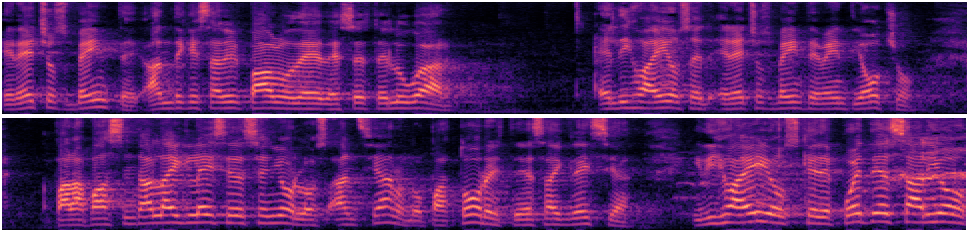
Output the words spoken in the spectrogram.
en Hechos 20, antes de salir Pablo de, este lugar, él dijo a ellos en, Hechos 20, 28, para apacentar la iglesia del Señor, los ancianos, los pastores de esa iglesia. Y dijo a ellos que después de él salió,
